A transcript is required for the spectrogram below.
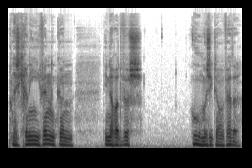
En als ik geen vinden kon die nog wat wist, hoe moest ik dan verder?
